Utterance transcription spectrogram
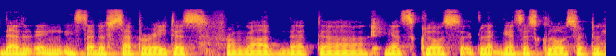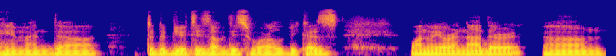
that in, instead of separate us from God, that uh, gets close, gets us closer to Him and uh, to the beauties of this world. Because one way or another, um,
